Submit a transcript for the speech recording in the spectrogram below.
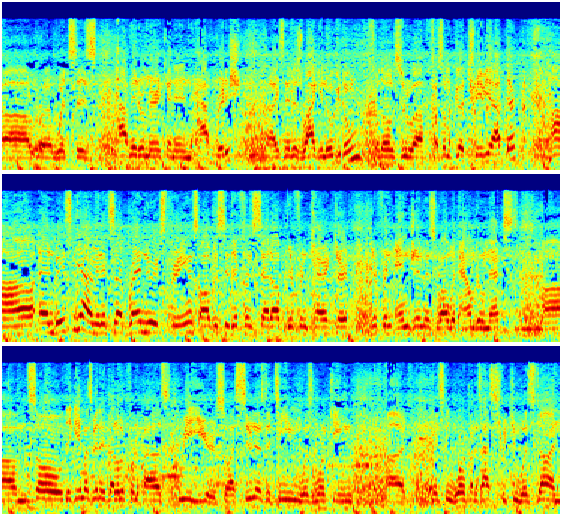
uh, which is half Native American and half British. Uh, his name is Ragan Ugudun, for those who uh, for some good trivia out there. Uh, and basically, yeah, I mean, it's a brand new experience. Obviously, different setup, different character, different engine as well with AnvilNext. Um, so the game has been in development for the past three years. So as soon as the team was working, uh, basically work on Assassin's Creed 2 was done,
